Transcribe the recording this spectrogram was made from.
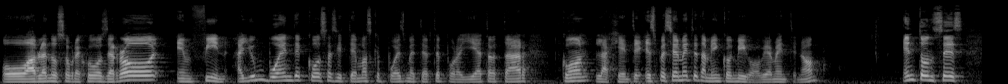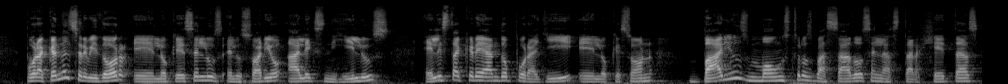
o hablando sobre juegos de rol, en fin, hay un buen de cosas y temas que puedes meterte por allí a tratar con la gente, especialmente también conmigo, obviamente, ¿no? Entonces, por acá en el servidor, eh, lo que es el, usuario Alex Nihilus, él está creando por allí eh, lo que son varios monstruos basados en las tarjetas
